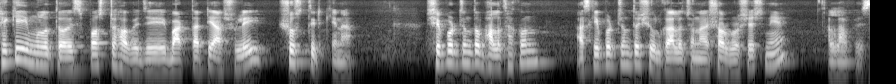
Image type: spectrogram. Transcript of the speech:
থেকেই মূলত স্পষ্ট হবে যে এই বার্তাটি আসলেই স্বস্তির কিনা। সে পর্যন্ত ভালো থাকুন। আজকে পর্যন্ত শুল্ক আলোচনার সর্বশেষ নিয়ে আল্লাহ হাফেজ।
